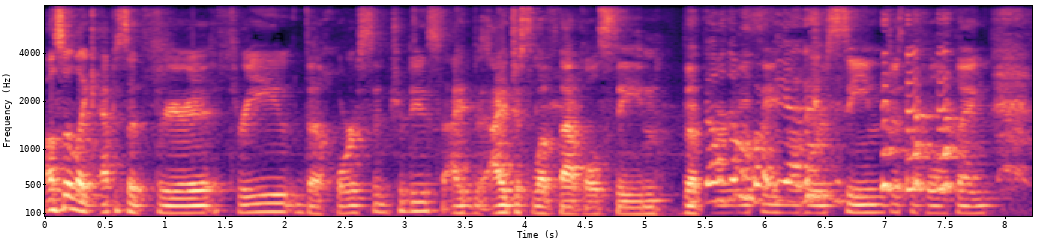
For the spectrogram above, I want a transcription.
Also, like episode three, three, the horse introduced. I, I just love that whole scene. The, The- the party scene, yeah. the horse scene, just the whole thing.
